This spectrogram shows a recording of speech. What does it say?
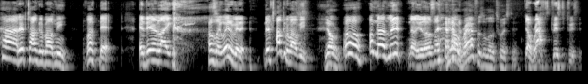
"Ha, they're talking about me. Fuck that." And they're like, I was like, "Wait a minute, they're talking about me." Yo, Oh, I'm not lit. No, you know what I'm saying? you know, Raph was a little twisted. Yo, Ralph's twisted, twisted.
